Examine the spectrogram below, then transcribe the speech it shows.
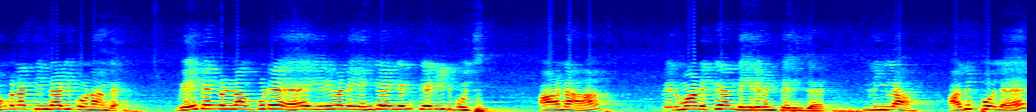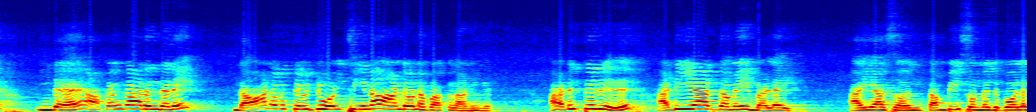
அவங்களாம் திண்டாடி போனாங்க. வேதங்கள்லாம் கூட இறைவனை எங்கே எங்கேன்னு தேடிட்டு போச்சு. ஆனால் பெருமானுக்கு அந்த இறைவன் தெரிஞ்சார். இல்லைங்களா? அதுபோல் இந்த அகங்காரந்தனை தானவத்தை விட்டு ஒழிச்சிங்கன்னா ஆண்டவனை பார்க்கலாம் நீங்கள் அடுத்தது அடியார் தமை வலை. ஐயா சொன் தம்பி சொன்னது போல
